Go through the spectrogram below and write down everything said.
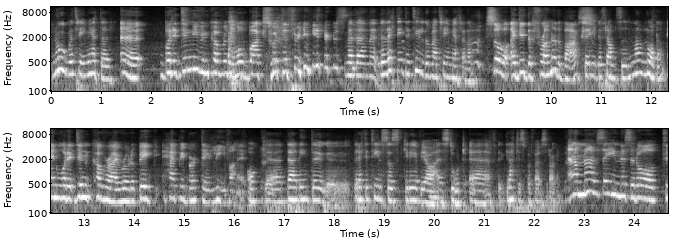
nog med tre meter. Uh, but it didn't even cover the whole box with the three meters. Men den, den räckte inte till de här tre metrarna. So I did the front of the box. Så jag gjorde framsidan av lådan. And what it didn't cover, I wrote a big happy birthday leave on it. Och eh, där det inte eh, räckte till så skrev jag en stort eh, grattis på födelsedagen. And I'm not saying this at all to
